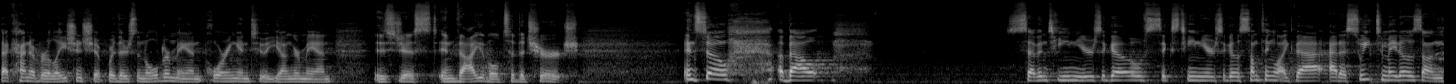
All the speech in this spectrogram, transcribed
that kind of relationship where there's an older man pouring into a younger man is just invaluable to the church. And so, about 17 years ago, 16 years ago, something like that, at a Sweet Tomatoes on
